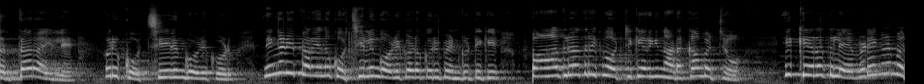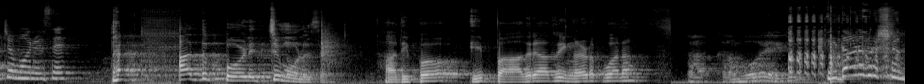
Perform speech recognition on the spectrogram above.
നിർത്താറായില്ലേ? ഒരു കൊച്ചിയിലും കോഴിക്കോടും. നിങ്ങൾ ഈ പറയുന്ന കൊച്ചിയിലും കോഴിക്കോടൊക്കെ ഒരു പെൺകുട്ടിക്ക് പാതിരാത്രിക്ക് ഒറ്റയ്ക്ക് ഇറങ്ങി നടക്കാൻ പറ്റുമോ? ഈ കേരളത്തിൽ എവിടെയെങ്കിലും പറ്റുമോ മോനൂസേ? അത് പൊളിച്ചു മോൾ സർ. അതിപ്പോ ഈ പാതിരാത്രി നിങ്ങളുടെ പോവാനാ? ഇതാണ് പ്രശ്നം.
